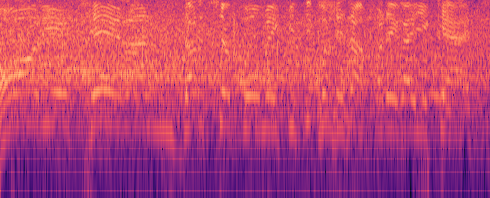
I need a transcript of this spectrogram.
और ये छह रन दर्शकों में किसी को लेना पड़ेगा ये कैच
